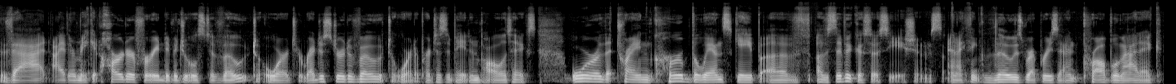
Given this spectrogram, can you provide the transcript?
that either make it harder for individuals to vote or to register to vote or to participate in politics, or that try and curb the landscape of, of civic associations. And I think those represent problematic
